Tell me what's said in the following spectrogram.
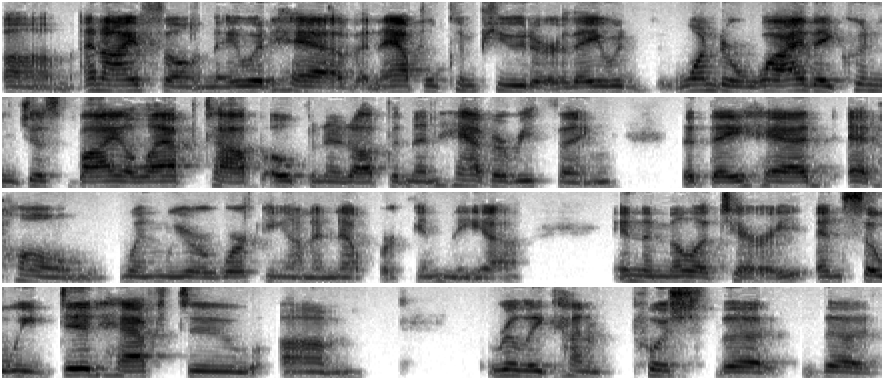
um, an iphone they would have an apple computer they would wonder why they couldn't just buy a laptop open it up and then have everything that they had at home when we were working on a network in the uh, in the military. And so we did have to um, really kind of push the the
